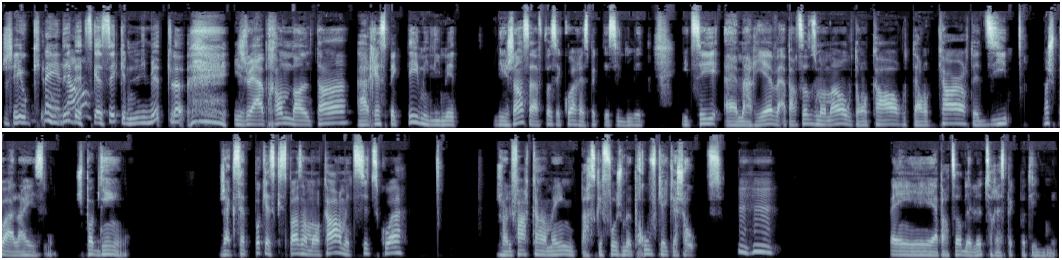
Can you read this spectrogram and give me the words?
J'ai aucune Ben idée non. de ce que c'est qu'une limite. Là. Et je vais apprendre dans le temps à respecter mes limites. Les gens savent pas c'est quoi respecter ses limites. Et tu sais, euh, Marie-Ève, à partir du moment où ton corps ou ton cœur te dit Moi, je suis pas à l'aise, je suis pas bien. là. J'accepte pas qu'est-ce qui se passe dans mon corps, mais tu sais tu quoi? Je vais le faire quand même parce qu'il faut que je me prouve quelque chose Mhm. ben à partir de là, tu respectes pas tes limites.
